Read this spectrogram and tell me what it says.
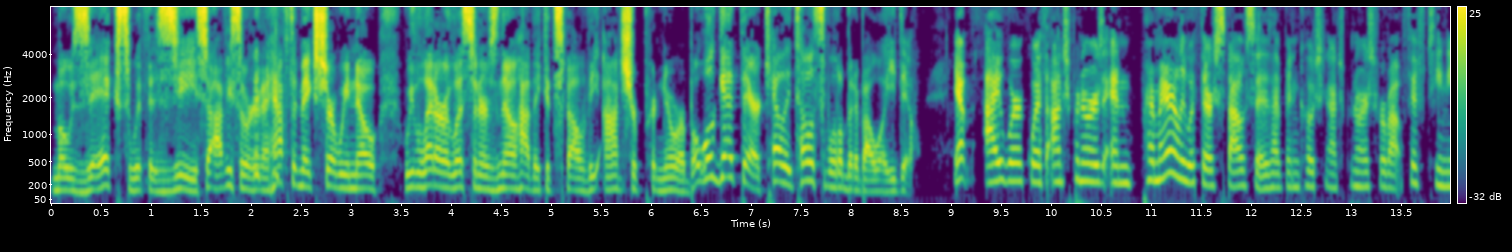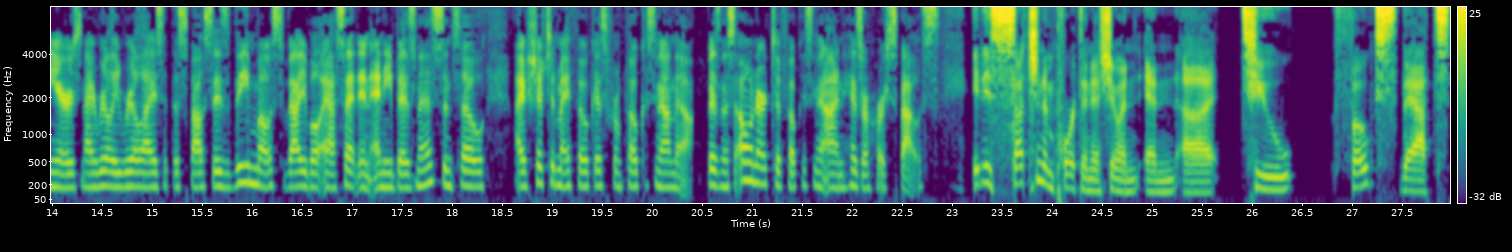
mozaics with a Z. So obviously we're going to have to make sure we know we let our listeners know how they could spell the Entreprenew. But we'll get there. Kelly, tell us a little bit about what you do. Yep. I work with entrepreneurs and primarily with their spouses. I've been coaching entrepreneurs for about 15 years, and I really realize that the spouse is the most valuable asset in any business. And so I've shifted my focus from focusing on the business owner to focusing on his or her spouse. It is such an important issue, and, and uh, to folks that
